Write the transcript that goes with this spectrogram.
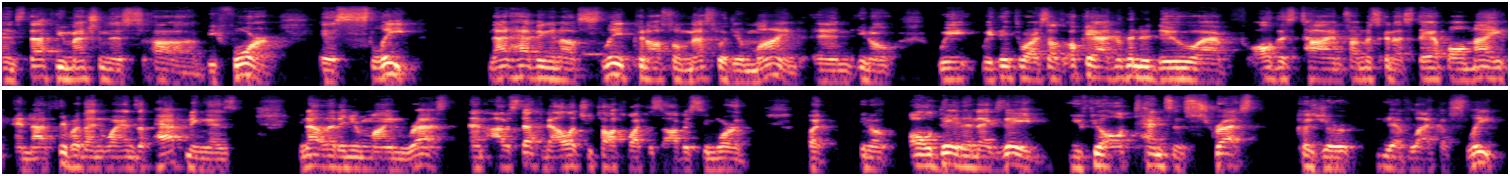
and steph you mentioned this uh, before is sleep. Not having enough sleep can also mess with your mind. And you know we we think to ourselves okay i have nothing to do. I have all this time so i'm just going to stay up all night and not sleep. But then what ends up happening is you're not letting your mind rest. And i was stephanie i'll let you talk about this obviously more but you know all day the next day you feel all tense and stressed because you're you have lack of sleep.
